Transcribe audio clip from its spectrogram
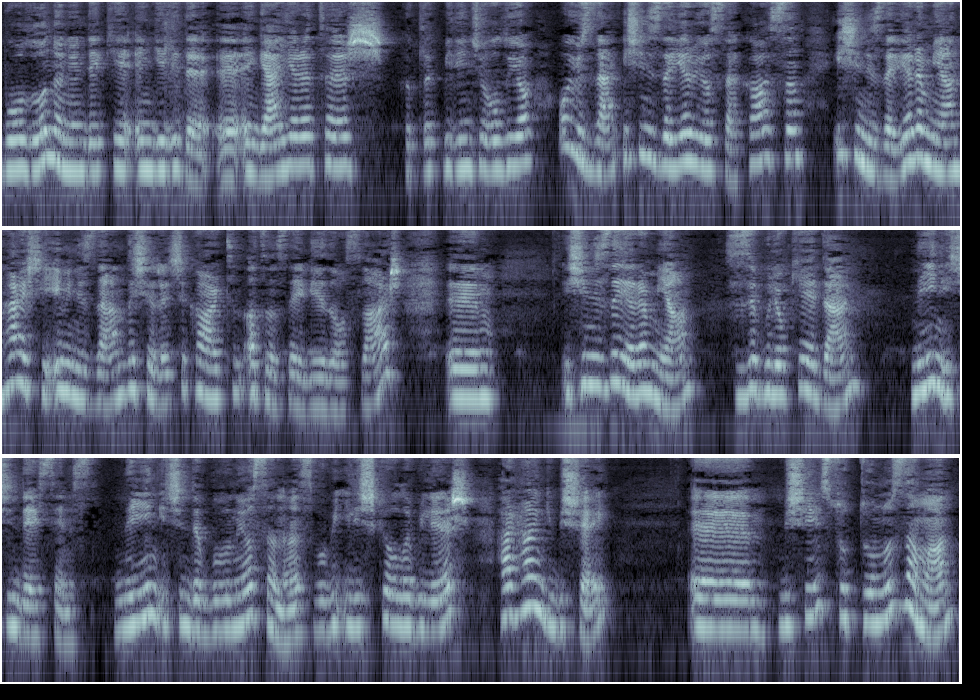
Bolluğun önündeki engeli de e, engel yaratır. Kıtlık bilinci oluyor. O yüzden işinize yarıyorsa kalsın, işinize yaramayan her şeyi evinizden dışarı çıkartın, atın sevgili dostlar. Ee, işinize yaramayan, sizi bloke eden neyin içindeyseniz, neyin içinde bulunuyorsanız bu bir ilişki olabilir, herhangi bir şey. Ee, bir şeyi tuttuğunuz zaman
